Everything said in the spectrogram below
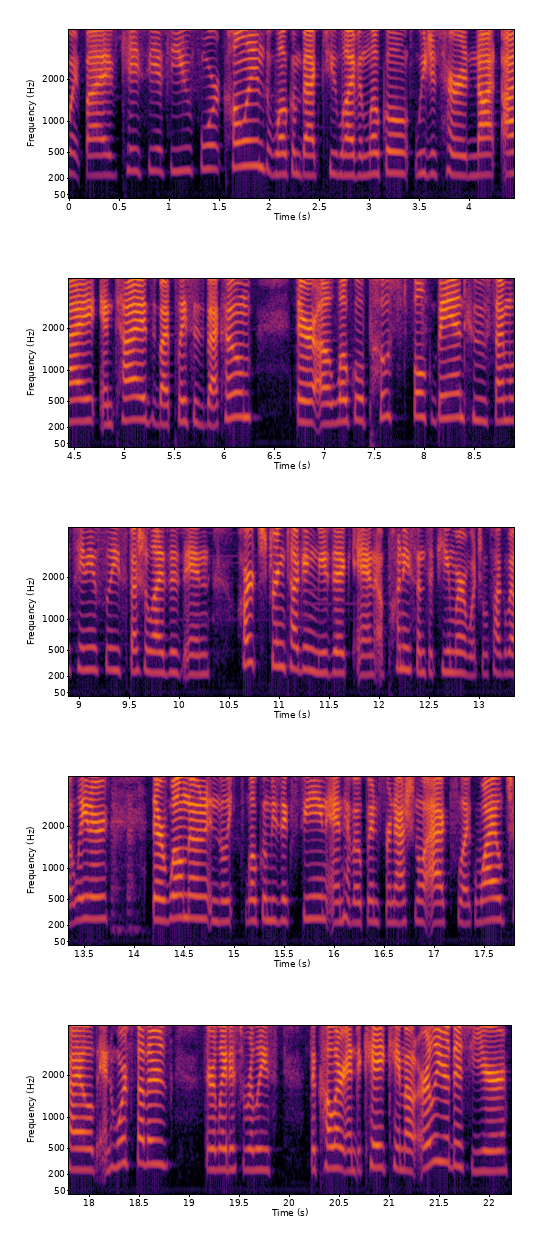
89.5 KCSU Fort Collins. Welcome back to Live and Local. We just heard Not I and Tides by Places Back Home. They're a local post folk band who simultaneously specializes in heartstring tugging music and a punny sense of humor, which we'll talk about later. They're well known in the local music scene and have opened for national acts like Wild Child and Horse Feathers. Their latest release, The Color and Decay, came out earlier this year.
